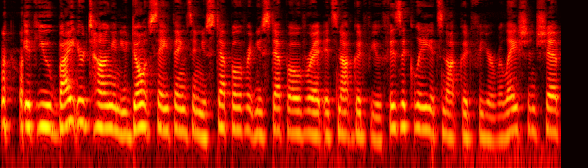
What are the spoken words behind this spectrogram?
if you bite your tongue and you don't say things and you step over it and you step over it, it's not good for you physically, it's not good for your relationship.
